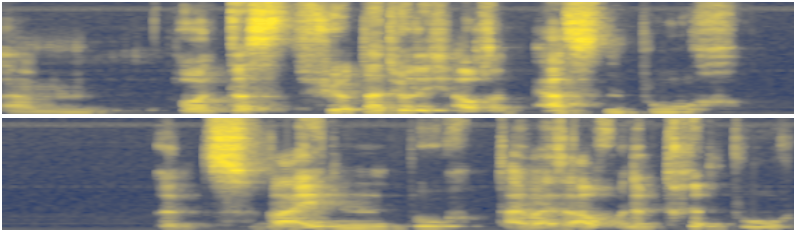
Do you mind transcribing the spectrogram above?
Ähm, und das führt natürlich auch im ersten Buch, im zweiten Buch, teilweise auch und im dritten Buch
